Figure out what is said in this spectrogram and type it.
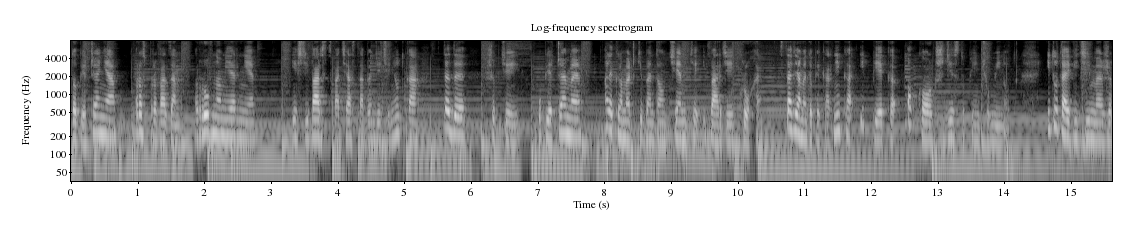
do pieczenia, rozprowadzam równomiernie. Jeśli warstwa ciasta będzie cieniutka, wtedy szybciej upieczemy, ale kromeczki będą cienkie i bardziej kruche. Wstawiamy do piekarnika i piekę około 35 minut. I tutaj widzimy, że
